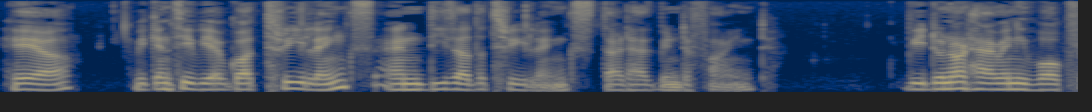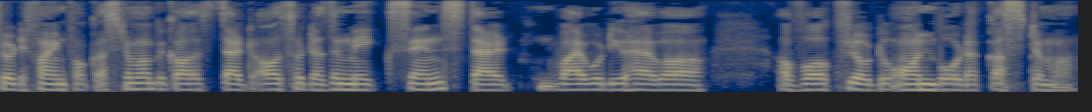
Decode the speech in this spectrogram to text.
here we can see we have got three links and these are the three links that has been defined. We do not have any workflow defined for customer because that also doesn't make sense that why would you have a, a workflow to onboard a customer.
